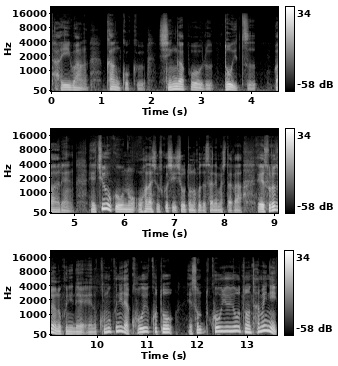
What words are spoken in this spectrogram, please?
台湾韓国シンガポールドイツバーレーン、えー、中国のお話を少しショートの方でされましたが、えー、それぞれの国で、えー、この国ではこういうことそこういう用途のために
